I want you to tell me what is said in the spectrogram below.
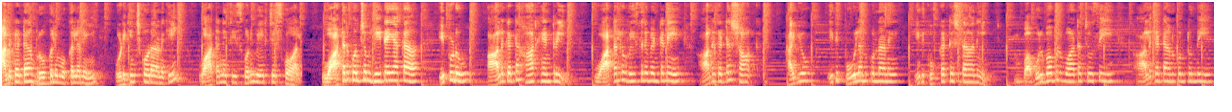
ఆలుగడ్డ బ్రోకలి ముక్కలని ఉడికించుకోవడానికి వాటర్ని తీసుకొని వేడి చేసుకోవాలి. వాటర్ కొంచెం హీట్ అయ్యాక ఇప్పుడు ఆలుగడ్డ హాట్ ఎంట్రీ వాటర్లో వేసిన వెంటనే ఆలుగడ్డ షాక్. అయ్యో ఇది పూల్ అనుకున్నానే ఇది కుక్కటిష్టా అని. బబుల్ బబుల్ వాటర్ చూసి ఆలుగడ్డ అనుకుంటుంది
